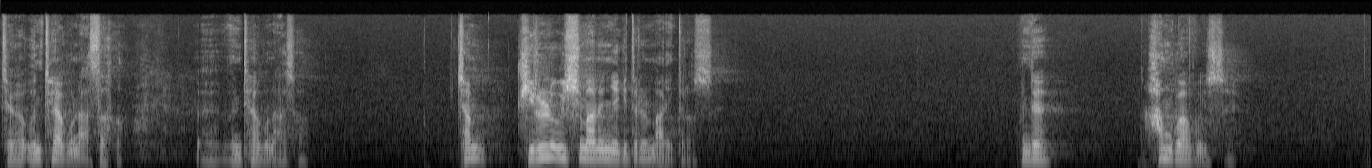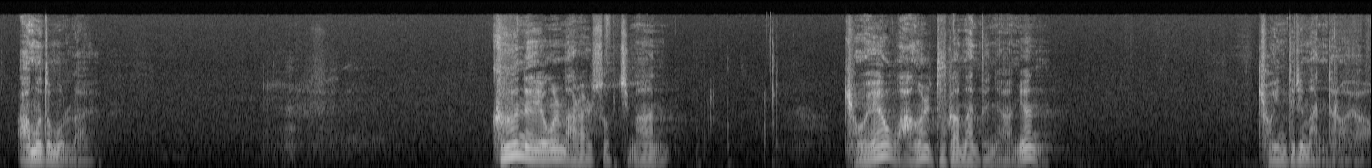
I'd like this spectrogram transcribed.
제가 은퇴하고 나서, 예, 은퇴하고 나서 참 귀를 의심하는 얘기들을 많이 들었어요. 근데 함구하고 있어요. 아무도 몰라요. 그 내용을 말할 수 없지만 교회 왕을 누가 만드냐 하면 교인들이 만들어요.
